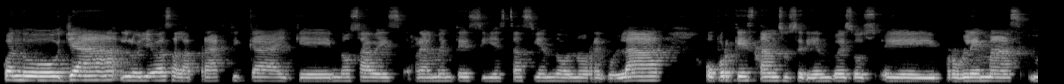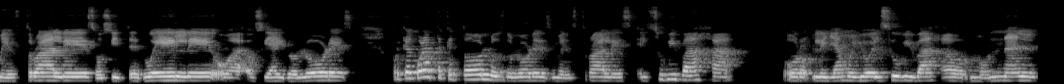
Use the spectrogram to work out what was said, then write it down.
cuando ya lo llevas a la práctica y que no sabes realmente si está siendo o no regular o por qué están sucediendo esos eh, problemas menstruales o si te duele o, o si hay dolores. Porque acuérdate que todos los dolores menstruales, el sub y baja, o le llamo yo el sub y baja hormonal,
